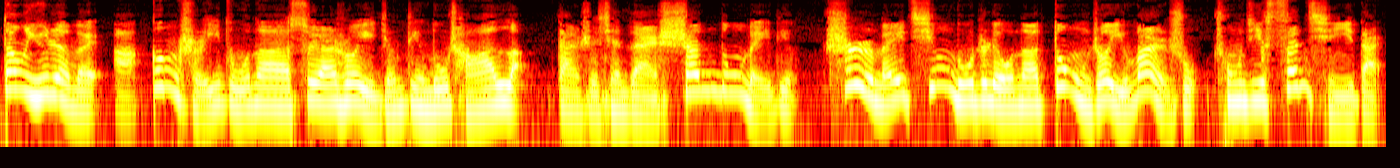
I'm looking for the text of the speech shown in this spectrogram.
邓禹认为啊，更始一族呢，虽然说已经定都长安了，但是现在山东没定，赤眉青毒之流呢，动辄以万数，冲击三秦一带。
